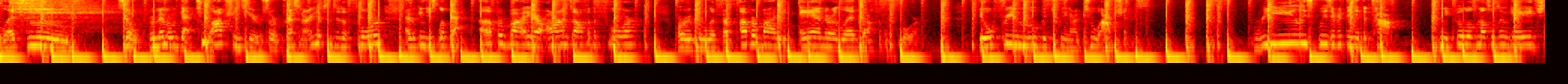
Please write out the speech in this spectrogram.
Let's move. So remember, we've got two options here. So we're pressing our hips into the floor, and we can just lift that upper body, our arms off of the floor, or we can lift our upper body and our legs off of the floor. Feel free to move between our two options. Really squeeze everything at the top. Can you feel those muscles engaged?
